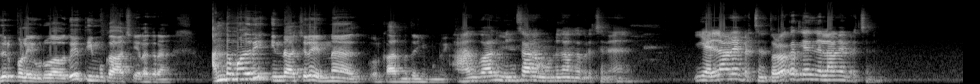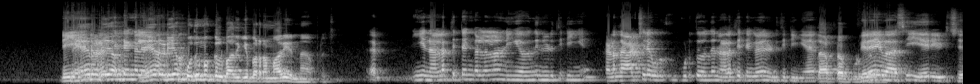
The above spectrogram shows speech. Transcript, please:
எதிர்ப்பலை உருவாவது திமுக ஆட்சி இழக்கிறாங்க. அந்த மாதிரி இந்த ஆட்சியில என்ன ஒரு காரணத்தை நீங்க முன்வைக்க அங்காவது மின்சாரம் ஒன்று தாங்க பிரச்சனை. எல்லாமே பிரச்சனை. தொடக்கத்துலேருந்து எல்லாமே பிரச்சனை. நீங்க நேரடியா நலத்திட்டங்கள் எல்லாம் நேரடியா பொதுமக்கள் பாதிக்கப்படுற மாதிரி என்ன பிரச்சனை? நீங்க நலத்திட்டங்கள் எல்லாம் நீங்க வந்து நிறுத்திட்டீங்க. கடந்த ஆட்சியில கொடுத்து கொடுத்து வந்து நலத்திட்டங்களை நிறுத்திட்டீங்க. லேப்டாப். விலைவாசி ஏறிடுச்சு.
